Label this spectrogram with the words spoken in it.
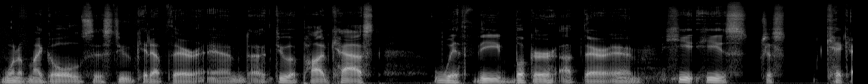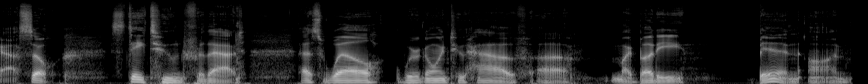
one of my goals is to get up there and uh, do a podcast with the booker up there, and he he's just kick ass. So stay tuned for that as well. We're going to have uh, my buddy Ben on.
